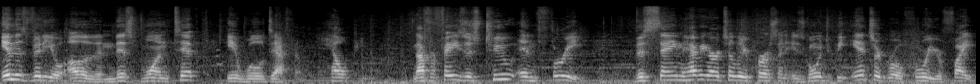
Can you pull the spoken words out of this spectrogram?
in this video other than this one tip, it will definitely help you. Now for phases 2 and 3, the same heavy artillery person is going to be integral for your fight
